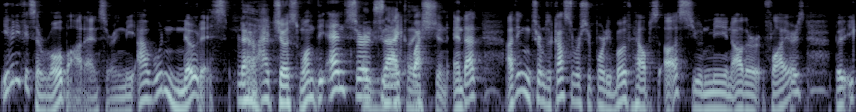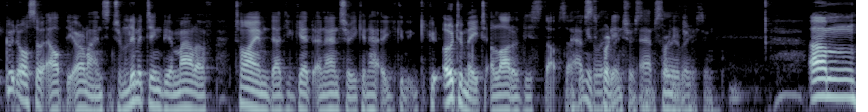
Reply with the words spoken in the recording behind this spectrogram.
Even if it's a robot answering me, I wouldn't notice. No. I just want the answer Exactly. to my question, and that. I think in terms of customer support, it both helps us, you and me, and other flyers, but it could also help the airlines into limiting the amount of time that you get an answer. You can ha- you can you could automate a lot of this stuff. So I think it's pretty Absolutely. interesting. Pretty Absolutely. interesting. Um,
